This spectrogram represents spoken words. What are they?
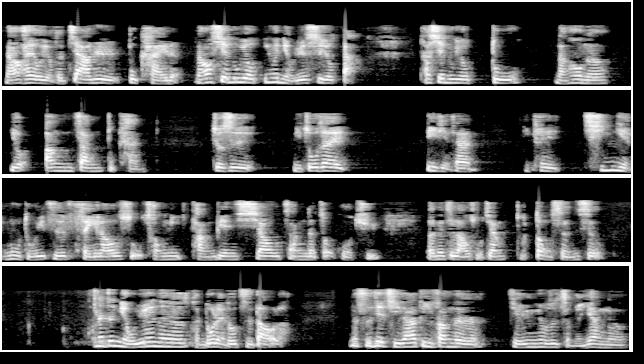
然后还有有的假日不开的，然后线路又因为纽约市又大，它线路又多，然后呢又肮脏不堪，就是你坐在地铁站，你可以。亲眼目睹一只肥老鼠从你旁边嚣张的走过去，而那只老鼠将不动声色。那在纽约呢？很多人都知道了。那世界其他地方的捷运又是怎么样呢？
